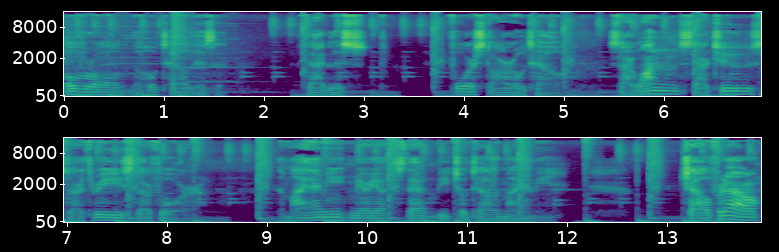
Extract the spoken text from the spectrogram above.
overall, the hotel is a fabulous four star hotel. Star 1, Star 2, Star 3, Star 4. The Miami Marriott Stanton Beach Hotel in Miami. Ciao for now.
